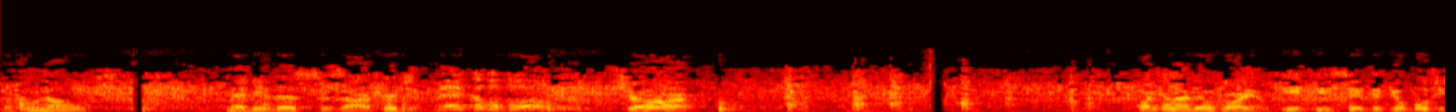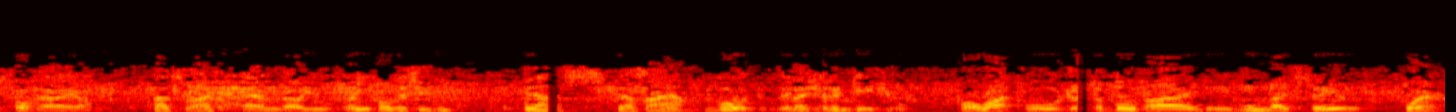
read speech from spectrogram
but who knows? Maybe this is our pigeon. May I come aboard? Sure. What can I do for you? It is said that your boat is for hire. That's right. And are you free for the season? Yes, yes, I am. Good. Then I shall engage you. For what? Oh, just a boat ride, a moonlight sail. Where?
